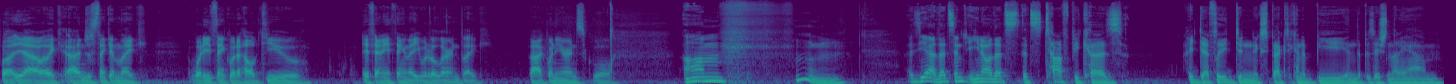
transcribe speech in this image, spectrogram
but yeah, like I'm just thinking like what do you think would have helped you, if anything, that you would have learned like back when you were in school? Um, hmm. Yeah, that's you know that's it's tough because I definitely didn't expect to kind of be in the position that I am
